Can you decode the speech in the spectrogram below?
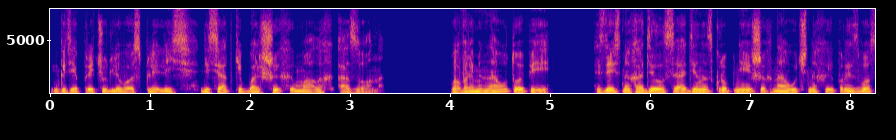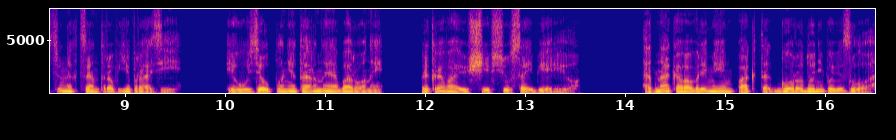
где причудливо сплелись десятки больших и малых озон. Во времена утопии здесь находился один из крупнейших научных и производственных центров Евразии и узел планетарной обороны, прикрывающий всю Сайберию. Однако во время импакта городу не повезло.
